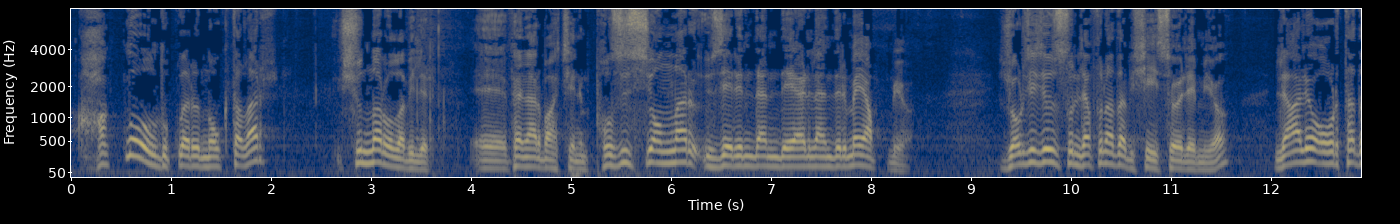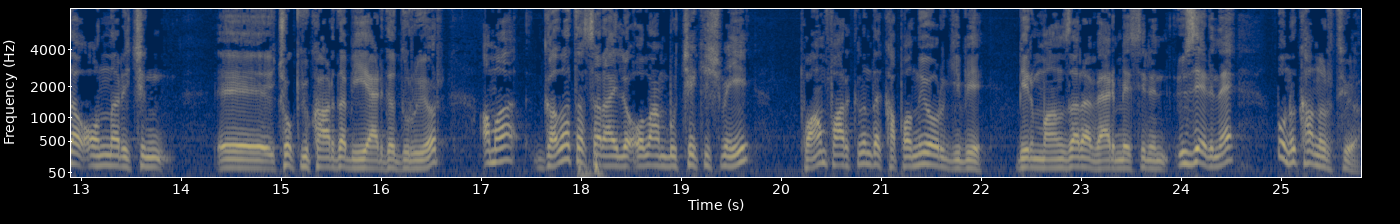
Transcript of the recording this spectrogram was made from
haklı oldukları noktalar şunlar olabilir. E, Fenerbahçe'nin pozisyonlar üzerinden değerlendirme yapmıyor. Jorge Jesus'un lafına da bir şey söylemiyor. Lale ortada onlar için e, çok yukarıda bir yerde duruyor. Ama Galatasaray'la olan bu çekişmeyi puan farkının da kapanıyor gibi bir manzara vermesinin üzerine bunu kanırtıyor.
